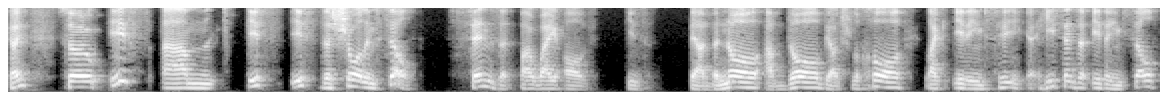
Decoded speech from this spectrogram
Okay, so if um, if if the shul himself sends it by way of his Biad Beno, Abdo, Biad Shlucho, like either he, he sends it either himself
